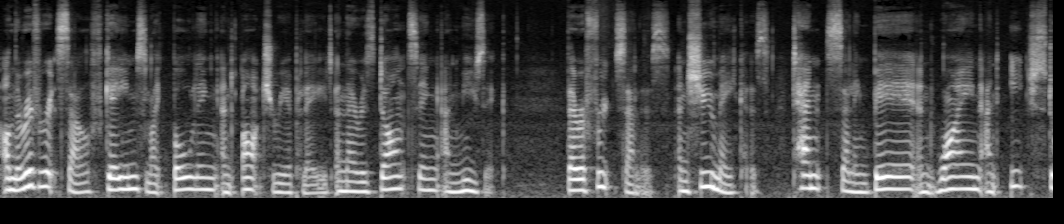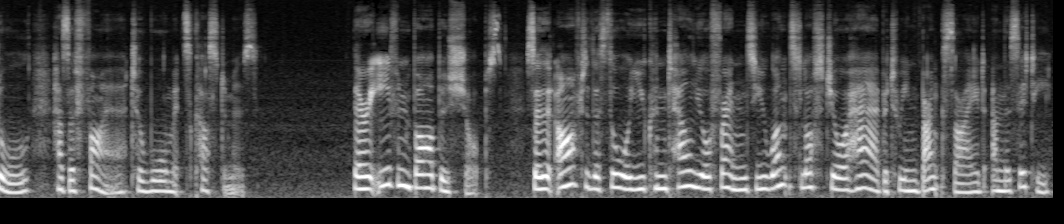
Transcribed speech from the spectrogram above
On the river itself, games like bowling and archery are played, and there is dancing and music. There are fruit sellers and shoemakers, tents selling beer and wine, and each stall has a fire to warm its customers. There are even barbers' shops, so that after the thaw you can tell your friends you once lost your hair between Bankside and the city.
